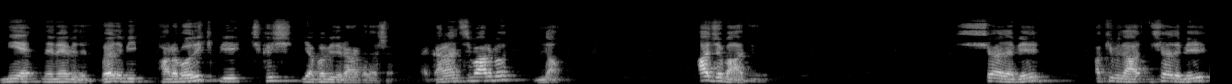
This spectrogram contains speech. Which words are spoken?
niyetlenebilir. Böyle bir parabolik bir çıkış yapabilir arkadaşlar. Yani garantisi var mı? No. Acaba diyorum. Şöyle bir akümülat, şöyle bir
